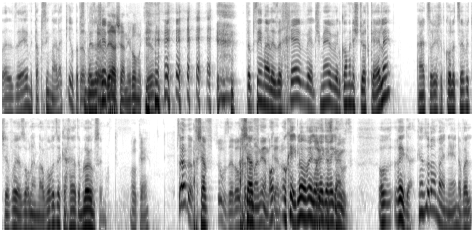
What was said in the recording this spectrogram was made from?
אבל זה, מטפסים מעל הקיר, אתה מטפסים דווקא איזה חבל. יודע שאני לא מכיר. מטפסים על איזה חבל, שמבל, כל מיני שטויות כאלה. היה צריך את כל הצוות שיבוא יעזור להם לעבור את זה, כי אחרת הם לא היו מסיימות. אוקיי. בסדר. עכשיו, שוב, זה לא כזה עכשיו, מעניין, א- כן. אוקיי, לא, רגע, רגע, רגע. או, רגע, כן, זה לא מעניין, אבל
